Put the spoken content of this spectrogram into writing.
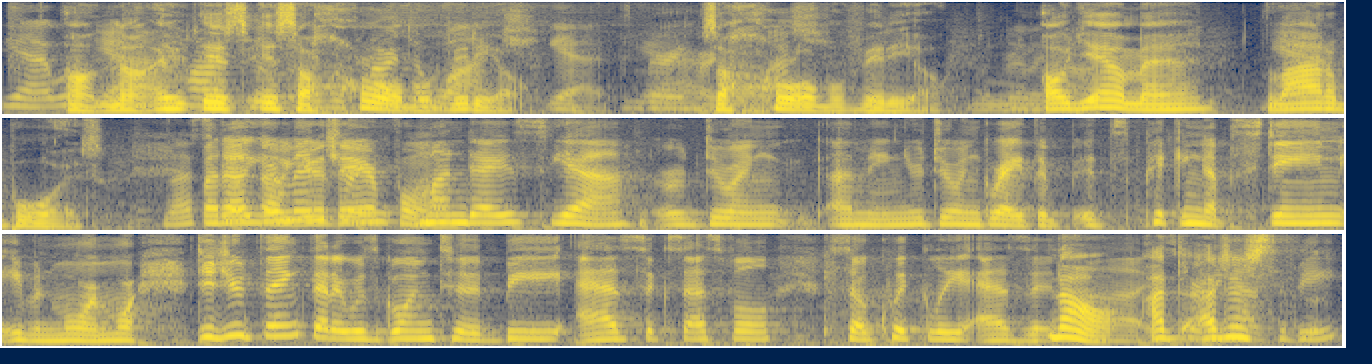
Yeah. It was, Oh yeah, no, it was it's to- it's a it was hard to horrible video. Yeah, it's very hard. It's a to watch. horrible video. Oh yeah, man, a lot of boys. That's But good, uh, you're You're there mentoring for 'em. Mondays, yeah, or doing. I mean, you're doing great. They're- It's picking up steam even more and more. Did you think that it was going to be as successful so quickly as it? No, uh, I, I just to be?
